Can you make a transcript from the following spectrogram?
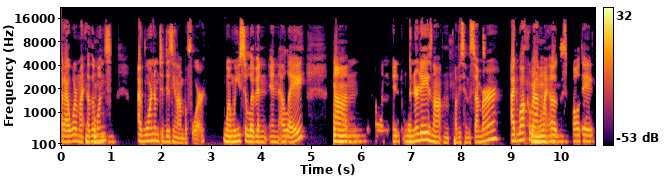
but I wore my other ones. Mm-hmm. I've worn them to Disneyland before when we used to live in in LA. Um, mm-hmm. in winter days, not obviously in the summer. I'd walk around mm-hmm. my Uggs all day,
